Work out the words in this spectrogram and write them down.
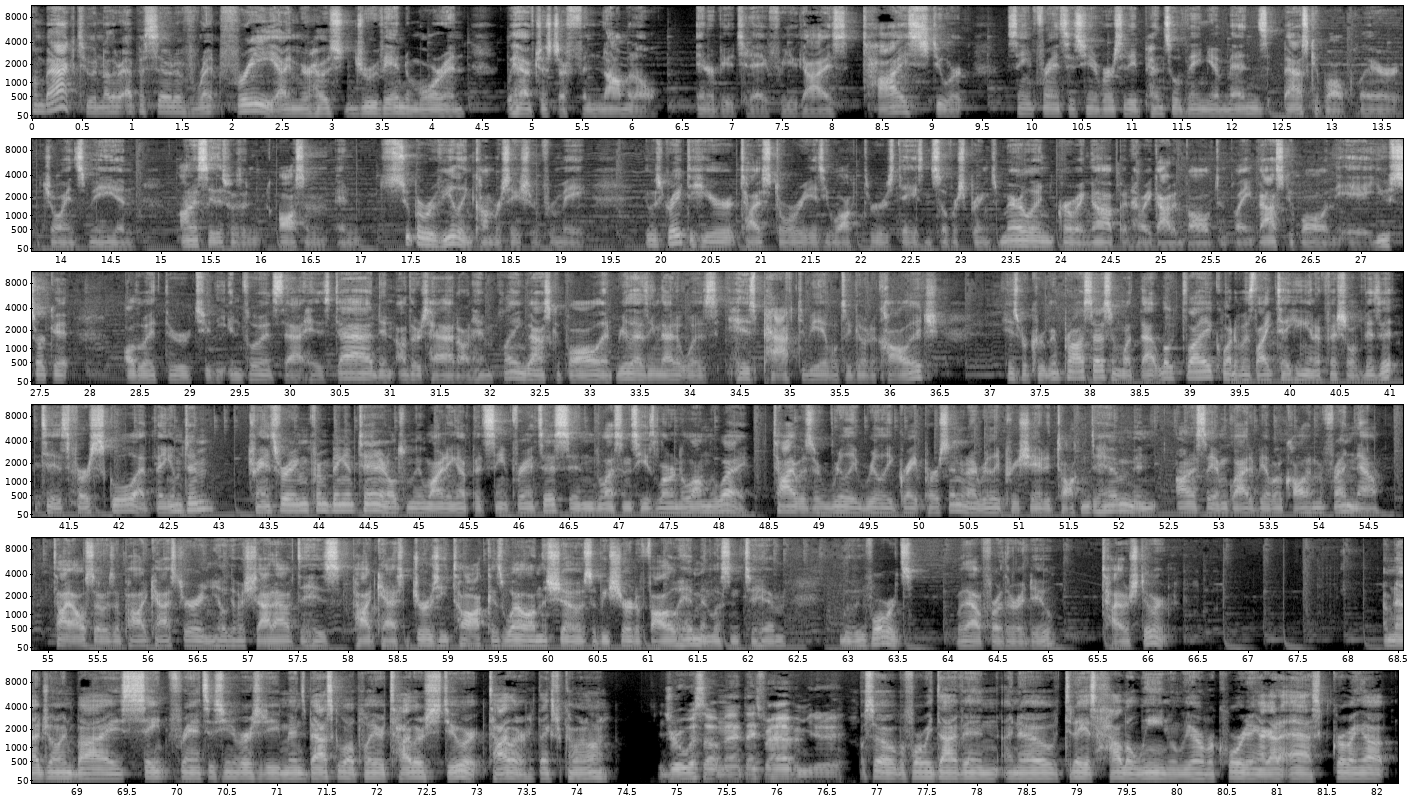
welcome back to another episode of Rent Free. I'm your host, Drew Vandemore, and we have just a phenomenal interview today for you guys. Ty Stewart, St. Francis University, Pennsylvania men's basketball player, joins me. And honestly, this was an awesome and super revealing conversation for me. It was great to hear Ty's story as he walked through his days in Silver Springs, Maryland, growing up, and how he got involved in playing basketball in the AAU circuit all the way through to the influence that his dad and others had on him playing basketball and realizing that it was his path to be able to go to college, his recruitment process and what that looked like, what it was like taking an official visit to his first school at Binghamton, transferring from Binghamton and ultimately winding up at St. Francis and the lessons he's learned along the way. Ty was a really, really great person and I really appreciated talking to him. And honestly, I'm glad to be able to call him a friend now. Ty also is a podcaster, and he'll give a shout out to his podcast, Jersey Talk, as well on the show. So be sure to follow him and listen to him moving forwards. Without further ado, Tyler Stewart. I'm now joined by St. Francis University men's basketball player Tyler Stewart. Tyler, thanks for coming on. Drew, what's up, man? Thanks for having me today. So, before we dive in, I know today is Halloween when we are recording. I got to ask, growing up,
